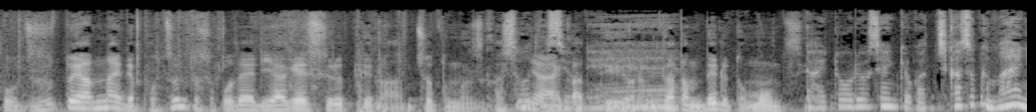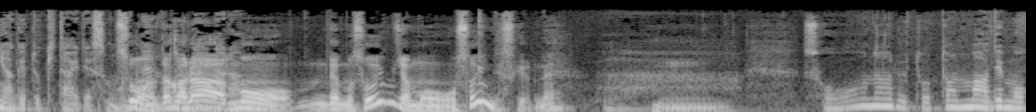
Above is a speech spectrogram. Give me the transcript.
こうずっとやらないで、ぽつんとそこで利上げするっていうのは、ちょっと難しいんじゃないかっていうような見方も出ると思うんですよ、大統領選挙が近づく前に上げときたいですもんね。そうだからもう、でもそういう意味じゃもう遅いんですけどね。うんそうなると、まあ、でも、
